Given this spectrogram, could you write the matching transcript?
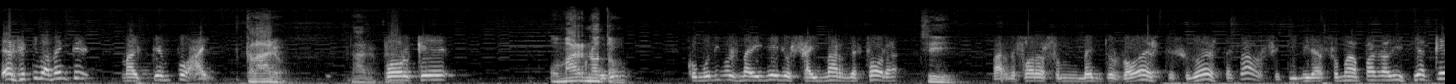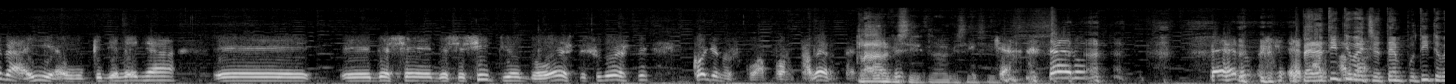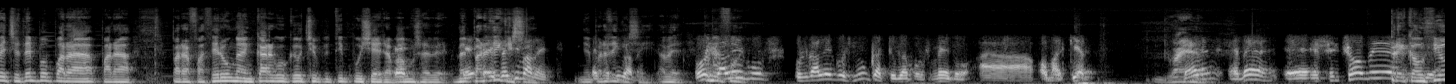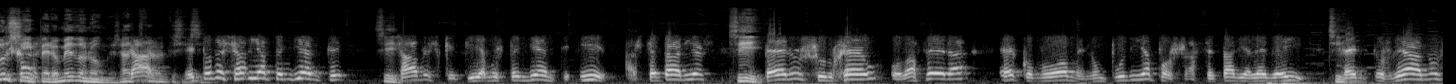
e efectivamente mal tempo hai Claro, claro. claro. Porque... O mar noto. Como din os marineiros, hai mar de fora. Sí. Mar de fora son ventos do oeste, sudoeste, claro. Se ti miras o mapa Galicia, queda aí. O que lle veña... Eh, eh, dese, dese sitio do oeste, sudoeste, cóllenos coa porta aberta. Claro entonces, que sí, claro que sí. sí. Xa, pero Pero, pero ti tiveche tempo, ti tiveche tempo para, para, para facer un encargo que eu che ti puxera, eh, vamos a ver. Me eh, parece que sí. Me parece que sí. A ver, os galegos, foi? os galegos nunca tivemos medo a, ao mal tiempo. Bueno. Ben, eh, ben, eh, se chove... Precaución si, sí, pero medo non, exacto, claro, claro que sí. entonces sí. había pendiente, sí. sabes que tíamos pendiente ir ás tetarias, sí. pero surgeu o da cera e como o home non podía, pois aceptar e leve aí sí. centos de anos,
